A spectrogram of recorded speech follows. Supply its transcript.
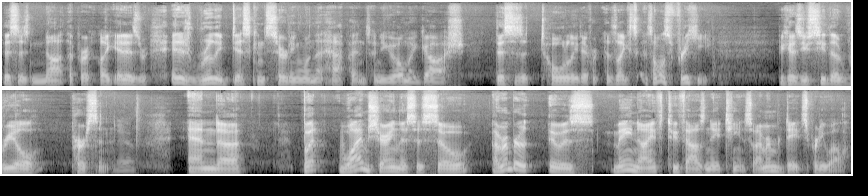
This is not the person. Like it is. It is really disconcerting when that happens, and you go, oh my gosh, this is a totally different. It's like it's almost freaky because you see the real person. Yeah. And uh, but why I'm sharing this is so I remember it was May 9th, 2018. So I remember dates pretty well.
